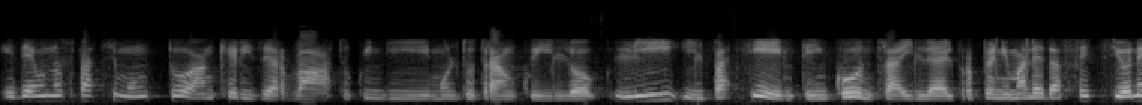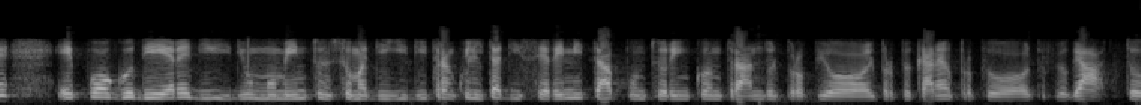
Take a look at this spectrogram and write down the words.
ed è uno spazio molto anche riservato, quindi molto tranquillo. Lì il paziente incontra il, il proprio animale d'affezione e può godere di, di un momento insomma, di, di, tranquillità, di serenità, appunto rincontrando il proprio, il proprio cane, il proprio, il proprio gatto.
